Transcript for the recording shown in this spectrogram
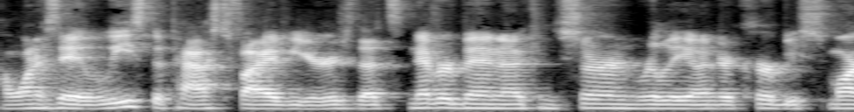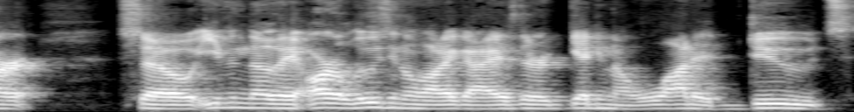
I want to say, at least the past five years. That's never been a concern really under Kirby Smart. So even though they are losing a lot of guys, they're getting a lot of dudes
